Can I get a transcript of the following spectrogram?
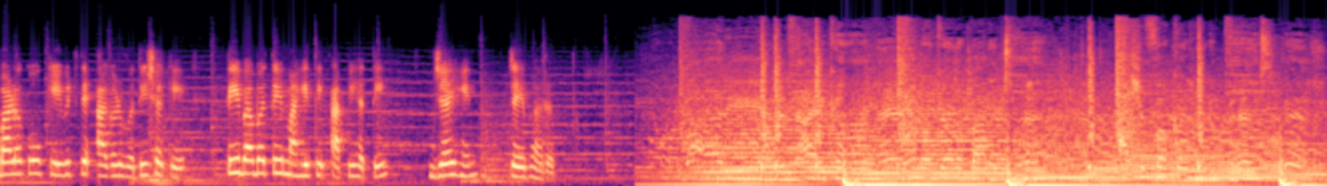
બાળકો કેવી રીતે આગળ વધી શકે તે બાબતે માહિતી આપી હતી જય હિન્દ જય ભારત body, I'm an icon. And my girl about a 10. I should fuck her in the Benz.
